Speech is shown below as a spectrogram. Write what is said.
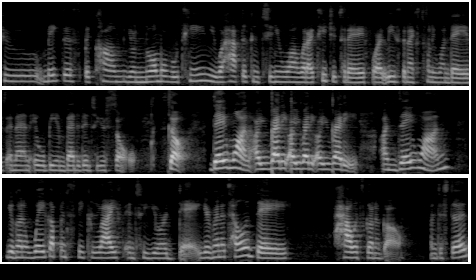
to make this become your normal routine, you will have to continue on what I teach you today for at least the next 21 days, and then it will be embedded into your soul. So, day one, are you ready? Are you ready? Are you ready? On day one, you're going to wake up and speak life into your day. You're going to tell a day how it's going to go. Understood?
